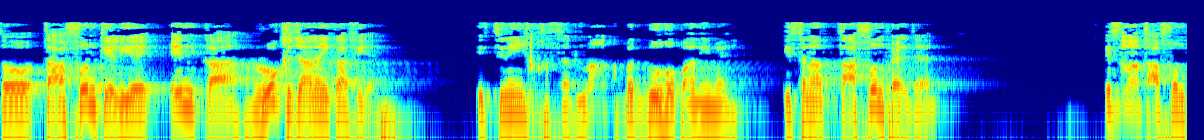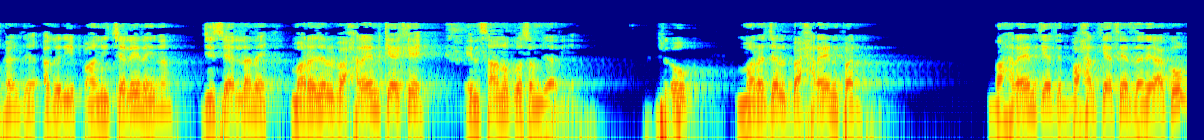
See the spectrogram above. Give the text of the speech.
تو تعفن کے لیے ان کا رخ جانا ہی کافی ہے۔ اتنی خطرناک بدبو ہو پانی میں اتنا تعفن پھیل جائے۔ اتنا تعفن پھیل جائے۔ اگر یہ پانی چلے نہیں نا، جسے اللہ نے مرج البحرین کہہ کے انسانوں کو سمجھا دیا۔ لوگ مرج البحرین پر بحرین کہتے باہر کہتے ہیں دریا کو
